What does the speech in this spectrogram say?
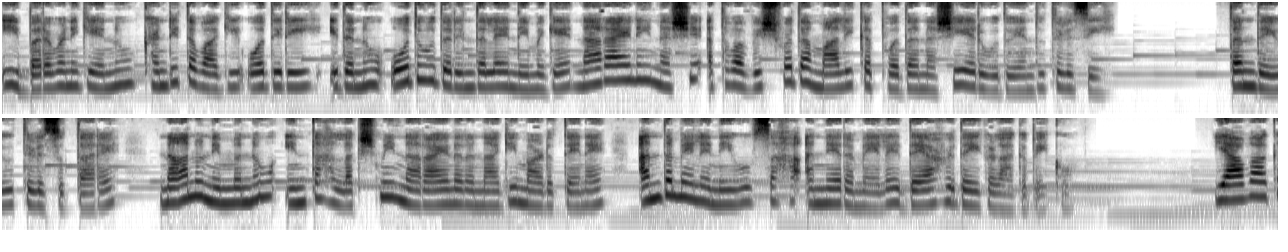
ಈ ಬರವಣಿಗೆಯನ್ನು ಖಂಡಿತವಾಗಿ ಓದಿರಿ, ಇದನ್ನು ಓದುವುದರಿಂದಲೇ ನಿಮಗೆ ನಾರಾಯಣಿ ನಶೆ ಅಥವಾ ವಿಶ್ವದ ಮಾಲೀಕತ್ವದ ನಶೆಯಿರುವುದು ಎಂದು ತಿಳಿಸಿ. ತಂದೆಯು ತಿಳಿಸುತ್ತಾರೆ, ನಾನು ನಿಮ್ಮನ್ನು ಇಂತಹ ಲಕ್ಷ್ಮೀ ನಾರಾಯಣರನ್ನಾಗಿ ಮಾಡುತ್ತೇನೆ, ಅಂದ ಮೇಲೆ ನೀವು ಸಹ ಅನ್ಯರ ಮೇಲೆ ದಯಾಹೃದಯಿಗಳಾಗಬೇಕು. ಯಾವಾಗ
